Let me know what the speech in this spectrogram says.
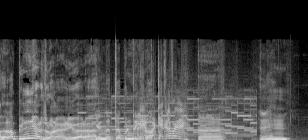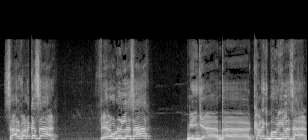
அதெல்லாம் பின்னி எடுத்துருவானே நீ வேற. என்னத்த பின்றீங்களோ. சார் வணக்கம் சார். வேற ஒண்ணும் இல்ல சார். நீங்க அந்த கடைக்கு போவீங்கல்ல சார்.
